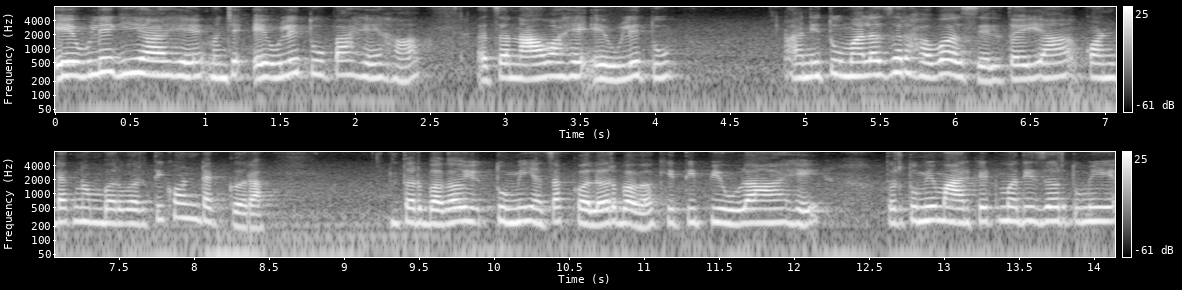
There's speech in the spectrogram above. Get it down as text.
एवले घी आहे. म्हणजे एवले तूप आहे हा. याचं नाव आहे एवले तूप. आणि तुम्हाला जर हवं असेल तर या कॉन्टॅक्ट नंबरवरती कॉन्टॅक्ट करा. तर बघा तुम्ही याचा कलर बघा किती पिवळा आहे. तर तुम्ही मार्केटमध्ये जर तुम्ही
